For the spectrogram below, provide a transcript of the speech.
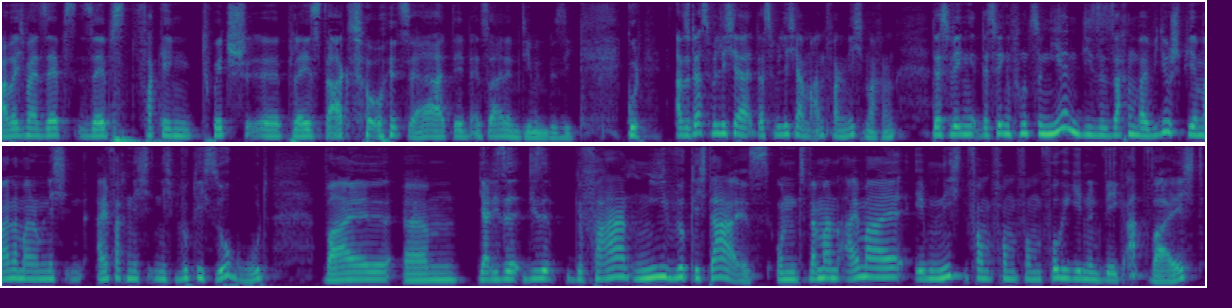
Aber ich meine, selbst, selbst fucking Twitch äh, plays Dark Souls, ja, hat den Asylum Demon besiegt. Gut. Also das will ich ja, das will ich ja am Anfang nicht machen. Deswegen, deswegen funktionieren diese Sachen bei Videospielen meiner Meinung nach nicht, einfach nicht, nicht wirklich so gut, weil ähm, ja diese diese Gefahr nie wirklich da ist und wenn man einmal eben nicht vom vom vom vorgegebenen Weg abweicht,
